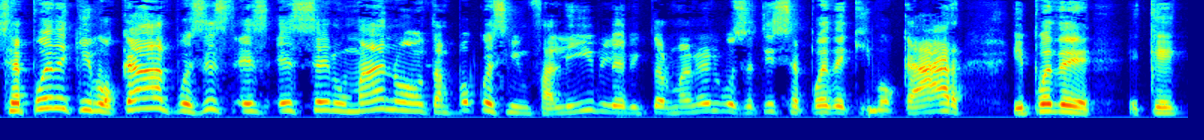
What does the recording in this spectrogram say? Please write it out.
se puede equivocar, pues es, es, ser humano, tampoco es infalible. Víctor Manuel Bucetich se puede equivocar y puede que,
